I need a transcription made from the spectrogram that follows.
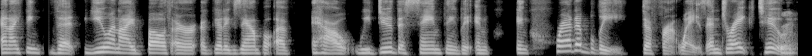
And I think that you and I both are a good example of how we do the same thing, but in incredibly different ways. And Drake too. Right.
